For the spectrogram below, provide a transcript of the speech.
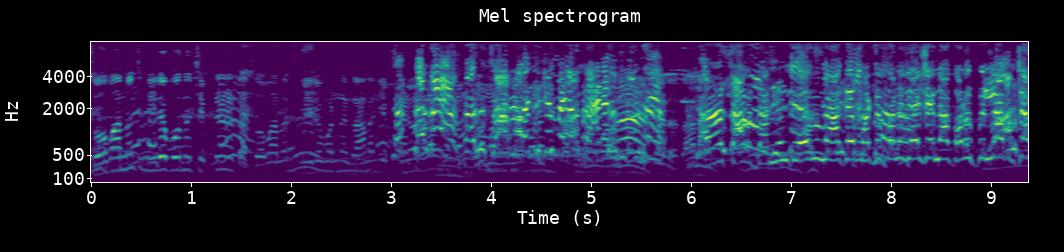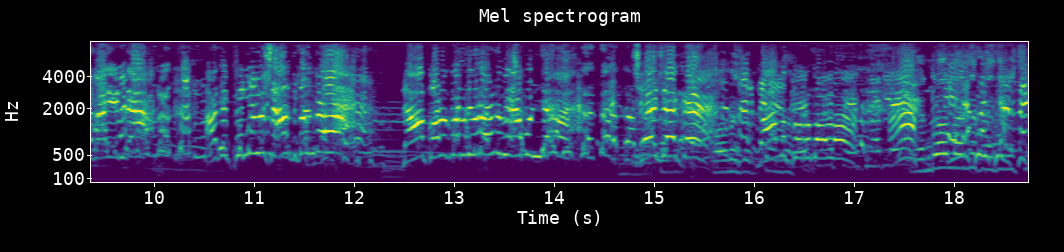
సోమాన్ నుంచి మీరే పోతుందని చెప్పినాడట. సోమాన్ నుంచి మీరే పోతుందని రానని చెప్పాడు నాకే మట్టి పని చేసి నా కొడుకు పిల్లలు అది పిల్లలు సాగుతుందా నా కొడుకు చేసాకే ఆమె చెప్తాను. ఎన్ని రోజులైంది బెదిరించి?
